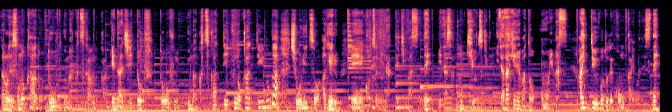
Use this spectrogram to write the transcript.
なのでそのカードをどううまく使うのか、エナジーとどういうふうにうまく使っていくのかっていうのが勝率を上げる、えー、コツになってきますので、皆さんも気をつけていただければと思います。はい、ということで今回はですね、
